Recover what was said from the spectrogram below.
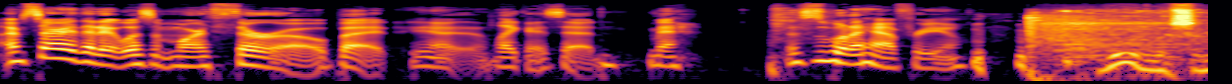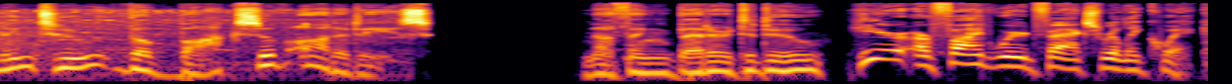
I'm sorry that it wasn't more thorough, but yeah, like I said, meh. This is what I have for you. You're listening to The Box of Oddities. Nothing better to do? Here are five weird facts, really quick.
